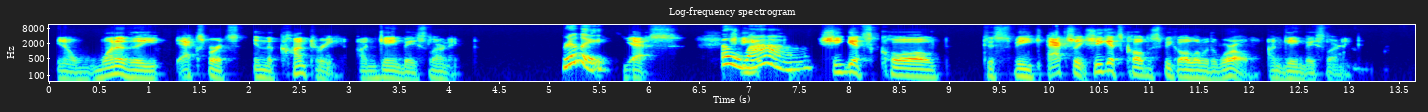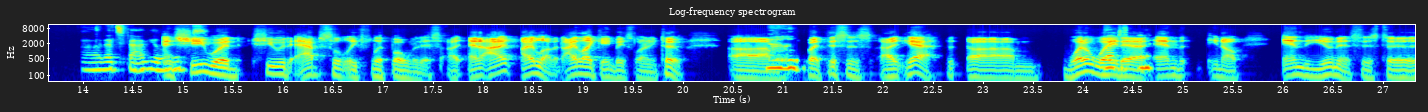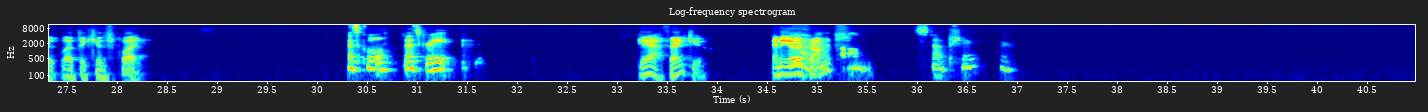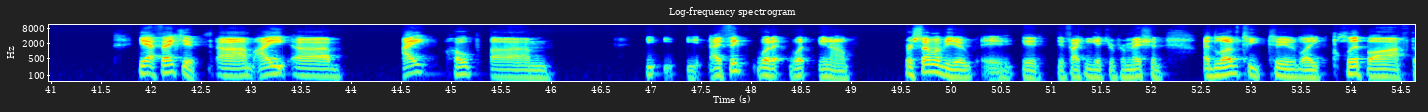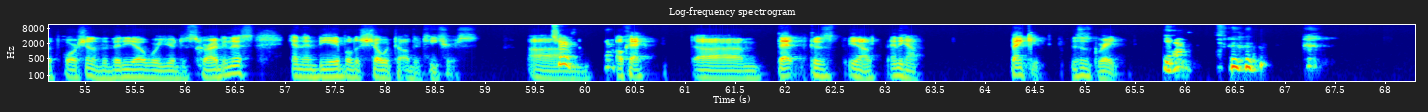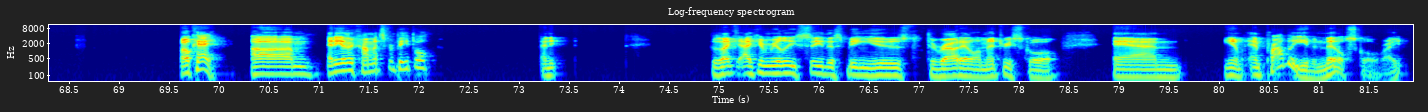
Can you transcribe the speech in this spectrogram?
you know one of the experts in the country on game based learning. Really? Yes, Oh, She- wow. she gets called to speak. Actually, she gets called to speak all over the world on game based learning. Oh, that's fabulous. and she would she would absolutely flip over this I, and i i love it i like game-based learning too um but this is uh yeah um what a way That's to good. end you know end the units is to let the kids play That's cool. That's great. yeah thank you any other Yeah, comments I'll Stop share. Yeah thank you. Um i um i hope um i think what what you know for some of you if if i can get your permission i'd love to to like clip off the portion of the video where you're describing this and then be able to show it to other teachers. Sure, Um, yeah. okay. Um that because you know anyhow thank you. This is great. Yeah. okay um any other comments from people any because I, I can really see this being used throughout elementary school and you know and probably even middle school right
